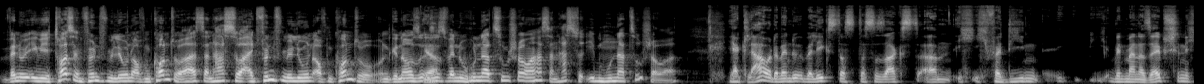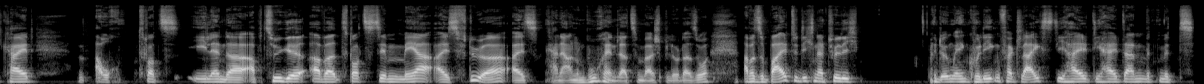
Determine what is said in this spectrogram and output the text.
wenn du irgendwie trotzdem fünf Millionen auf dem Konto hast, dann hast du halt fünf Millionen auf dem Konto. Und genauso ja. ist es, wenn du 100 Zuschauer hast, dann hast du eben 100 Zuschauer. Ja klar, oder wenn du überlegst, dass, dass du sagst, ähm, ich, ich verdiene mit meiner Selbstständigkeit auch trotz elender Abzüge, aber trotzdem mehr als früher, als, keine Ahnung, Buchhändler zum Beispiel oder so. Aber sobald du dich natürlich mit irgendwelchen Kollegen vergleichst, die halt, die halt dann mit, mit,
